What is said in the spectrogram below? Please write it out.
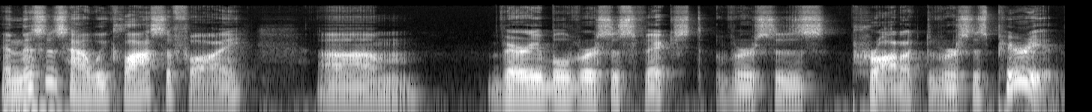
and this is how we classify um, variable versus fixed versus product versus period.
